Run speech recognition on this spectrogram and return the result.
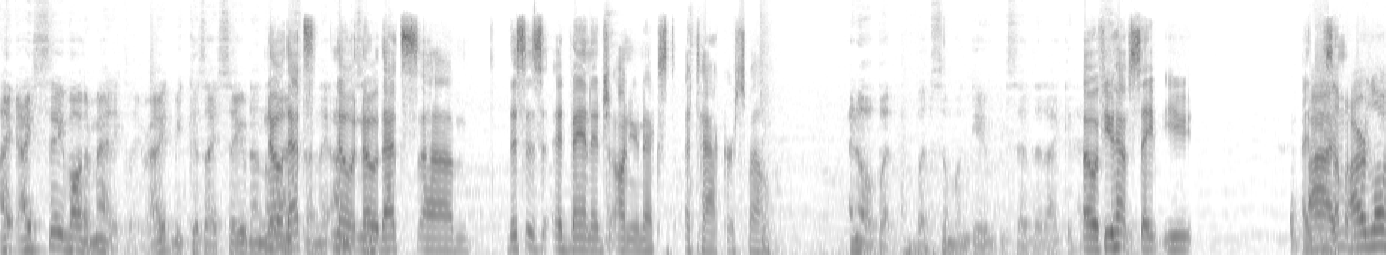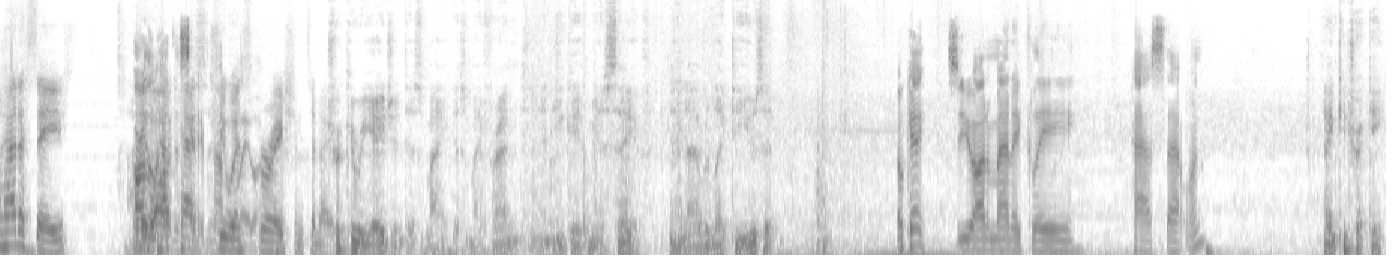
I, I save automatically, right? Because I saved on the No, last, that's on the, on no, the no. save. That's um. This is advantage on your next attack or spell. I know, but but someone gave said that I could. Have Oh, if you have save. save, you. I, Uh, someone, Arlo had a save. Arlo had Blaylock to save, two Blaylock. inspiration tonight. Trickery agent is my is my friend, and he gave me a save, and I would like to use it. Okay, so you automatically pass that one, Thank you, Tricky.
